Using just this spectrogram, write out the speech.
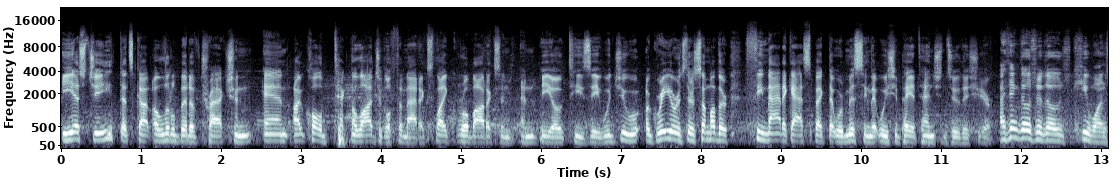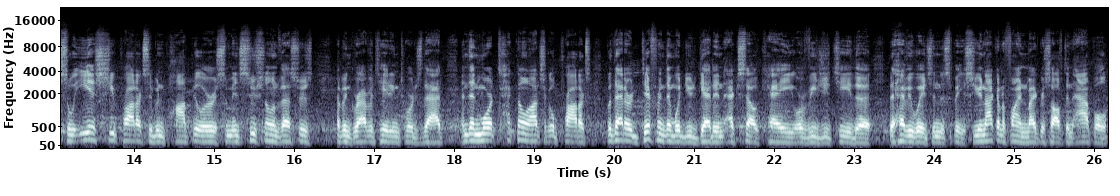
ESG that's got a little bit of traction, and I call them technological thematics like robotics and, and, BOTZ. Would you agree, or is there some other thematic aspect that we're missing that we should pay attention to this year? I think those are those key ones. So ESG products have been popular. Some institutional investors have been gravitating towards that, and then more technological products, but that are different than what you'd get in XLK or VGT, the, the heavyweights in the space. So you're not going to find Microsoft and Apple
